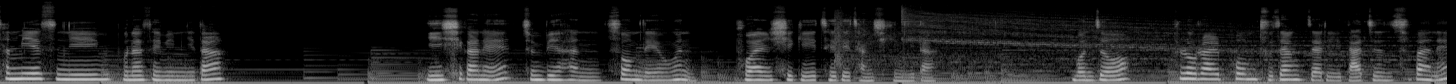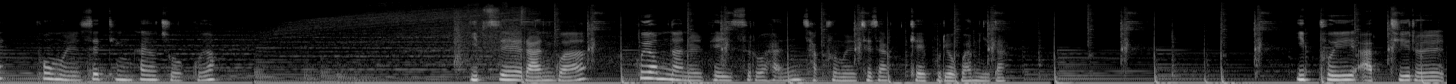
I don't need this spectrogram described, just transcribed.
찬미예수님 보나쌤입니다. 이 시간에 준비한 수업 내용은 부활시기 제대 장식입니다. 먼저 플로랄 폼 2장짜리 낮은 수반에 폼을 세팅하여 주었고요. 잎새 란과 후엽란을 베이스로 한 작품을 제작해 보려고 합니다. 잎의 앞뒤를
